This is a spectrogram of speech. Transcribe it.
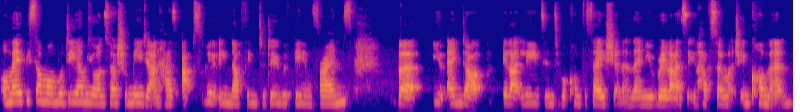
Or maybe someone will DM you on social media and has absolutely nothing to do with being friends, but you end up, it like leads into a conversation and then you realise that you have so much in common.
